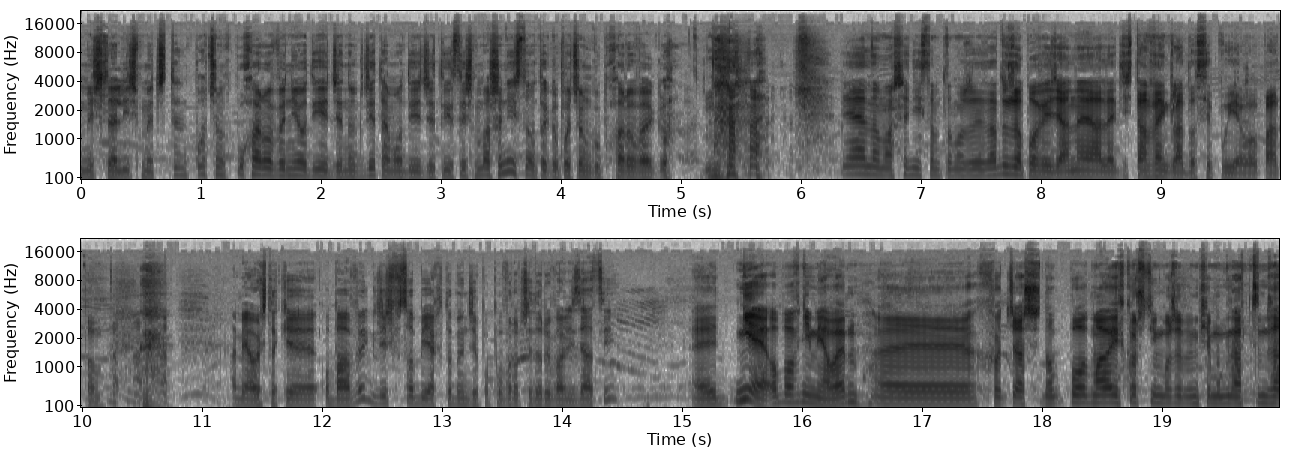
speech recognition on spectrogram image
myśleliśmy, czy ten pociąg pucharowy nie odjedzie. No gdzie tam odjedzie? Ty jesteś maszynistą tego pociągu pucharowego. Nie no, maszynistom to może za dużo powiedziane, ale gdzieś tam węgla dosypuje łopatą. A miałeś takie obawy gdzieś w sobie, jak to będzie po powrocie do rywalizacji? E, Nie, obaw nie miałem, e, chociaż no, po małej skoczni może bym się mógł nad tym za,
